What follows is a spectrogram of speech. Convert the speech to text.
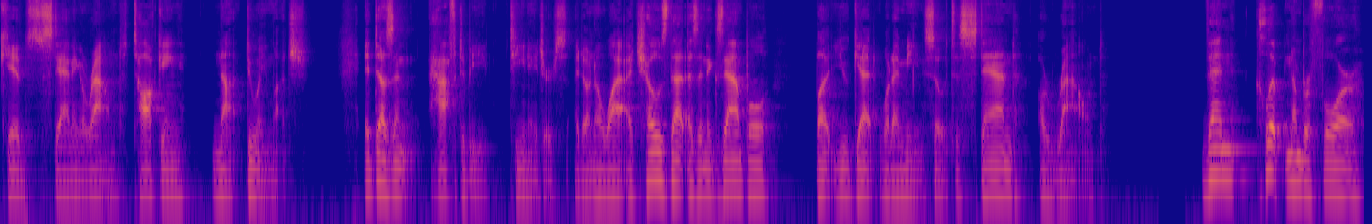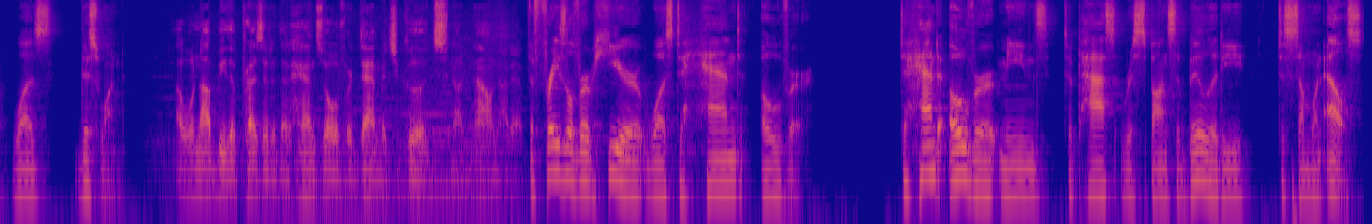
kids standing around, talking, not doing much. It doesn't have to be teenagers. I don't know why I chose that as an example, but you get what I mean. So to stand around. Then clip number four was this one. I will not be the president that hands over damaged goods. Not now, not ever. The phrasal verb here was to hand over. To hand over means to pass responsibility to someone else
